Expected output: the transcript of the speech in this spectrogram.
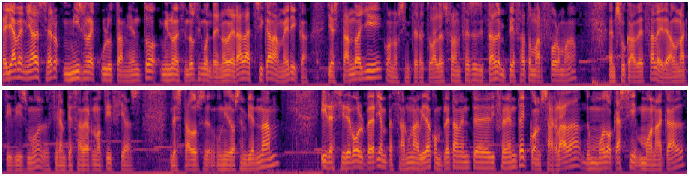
Ella venía de ser Miss Reclutamiento 1959. Era la chica de América. Y estando allí, con los intelectuales franceses y tal, empieza a tomar forma en su cabeza la idea de un activismo. Es decir, empieza a ver noticias de Estados Unidos en Vietnam y decide volver y empezar una vida completamente diferente, consagrada de un modo casi monacal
